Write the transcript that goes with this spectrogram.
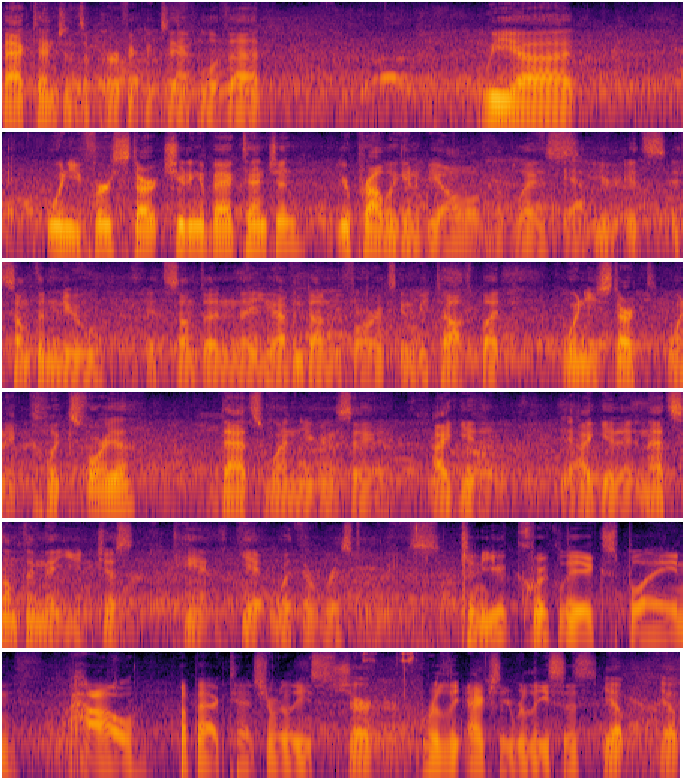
Back tension's a perfect example of that. We uh, when you first start shooting a back tension, you're probably going to be all over the place. Yeah. You're, it's it's something new. It's something that you haven't done before. It's going to be tough, but when you start when it clicks for you, that's when you're going to say, "I get it. Yeah. I get it." And that's something that you just can't get with a wrist release. Can you quickly explain how a back tension release Sure. rele- actually releases? Yep. Yep.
